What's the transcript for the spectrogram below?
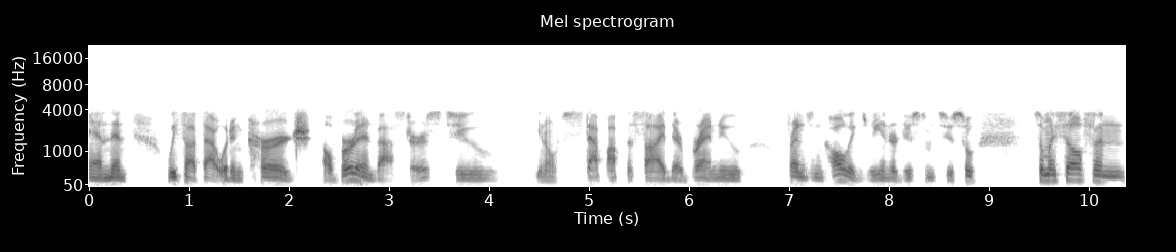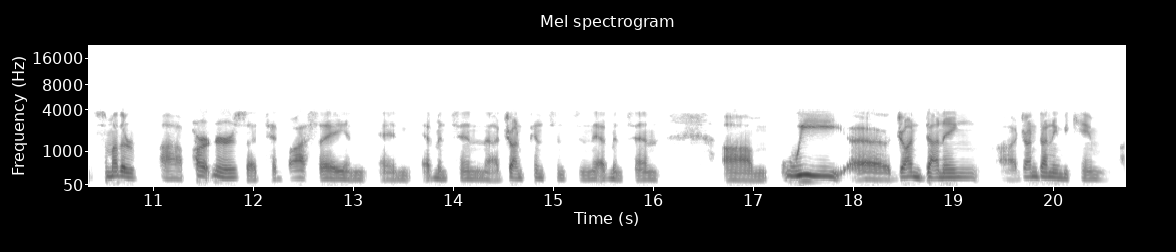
And then we thought that would encourage Alberta investors to, you know, step up beside their brand new friends and colleagues we introduced them to. So, so myself and some other uh, partners, uh, Ted Bosse in, in Edmonton, uh, John Pinsent in Edmonton, um, we, uh, John Dunning, uh, John Dunning became a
